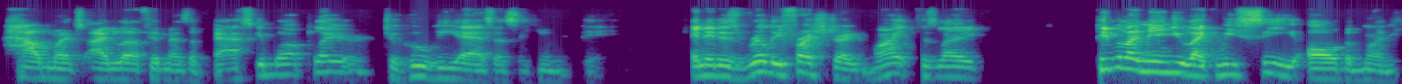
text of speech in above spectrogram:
how much I love him as a basketball player to who he is as a human being. And it is really frustrating, right? Because like people like me and you, like we see all the money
